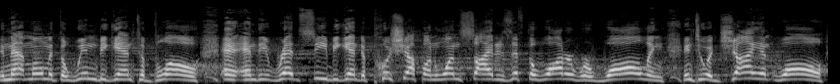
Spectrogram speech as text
In that moment, the wind began to blow and, and the Red Sea began to push up on one side as if the water were walling into a giant wall.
